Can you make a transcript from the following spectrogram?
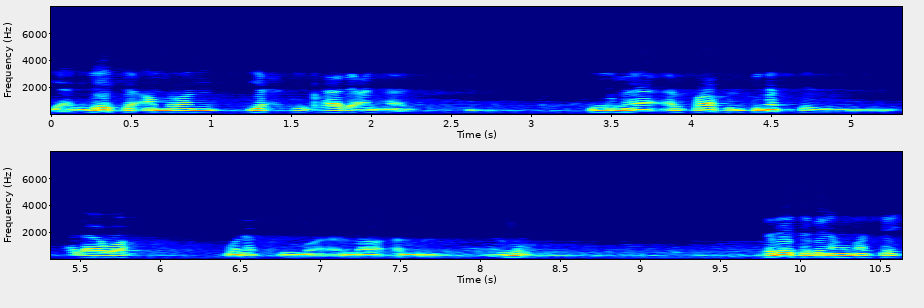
يعني ليس أمرا يحدث هذا عن هذا. إنما الفاصل بنفس الحلاوة ونفس المر فليس بينهما شيء.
